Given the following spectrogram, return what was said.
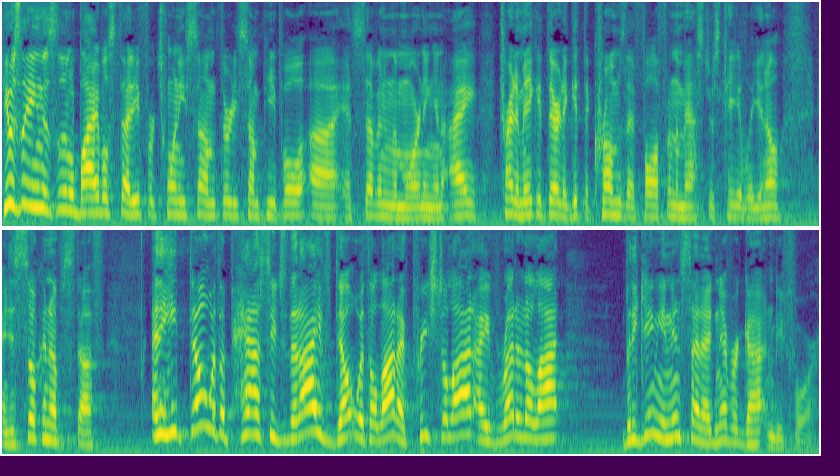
he was leading this little Bible study for 20 some, 30 some people uh, at 7 in the morning. And I try to make it there to get the crumbs that fall from the master's table, you know, and just soaking up stuff. And he dealt with a passage that I've dealt with a lot. I've preached a lot. I've read it a lot. But he gave me an insight I'd never gotten before.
